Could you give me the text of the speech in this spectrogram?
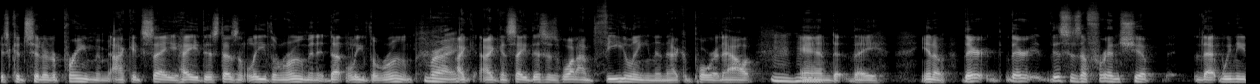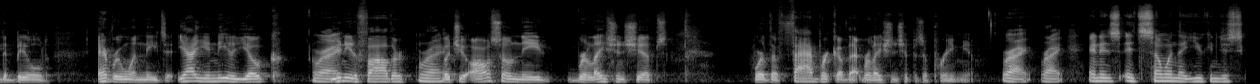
is considered a premium. I could say, "Hey, this doesn't leave the room," and it doesn't leave the room. Right. I, I can say, "This is what I'm feeling," and I can pour it out. Mm-hmm. And they, you know, there, there. This is a friendship that we need to build. Everyone needs it. Yeah, you need a yoke. Right. You need a father. Right. But you also need relationships where the fabric of that relationship is a premium. Right, right. And it's it's someone that you can just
